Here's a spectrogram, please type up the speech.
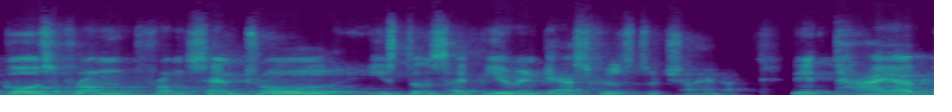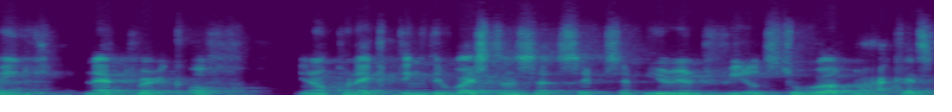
goes from from central eastern Siberian gas fields to China. The entire big network of you know connecting the western Siberian fields to world markets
